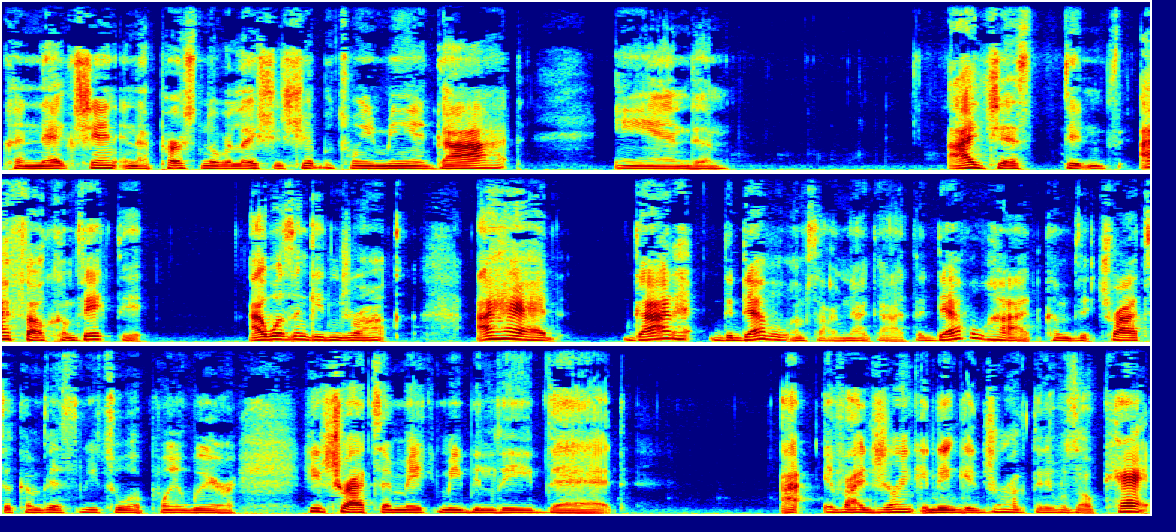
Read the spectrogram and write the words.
connection and a personal relationship between me and God. And um, I just didn't, I felt convicted. I wasn't getting drunk. I had God, the devil, I'm sorry, not God, the devil had conv- tried to convince me to a point where he tried to make me believe that I, if I drink and didn't get drunk, that it was okay.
